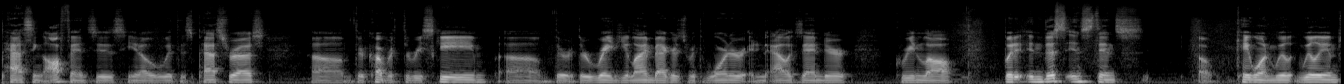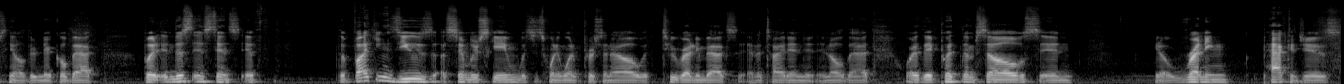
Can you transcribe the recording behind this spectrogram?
passing offenses. You know, with this pass rush, um, their cover three scheme, um, their their rangy linebackers with Warner and Alexander Greenlaw. But in this instance, oh, K'Waun Williams, you know, their nickelback. But in this instance, if the Vikings use a similar scheme, which is 21 personnel with two running backs and a tight end and, and all that, where they put themselves in, you know, running packages,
